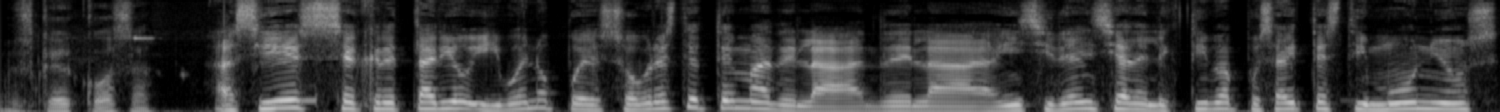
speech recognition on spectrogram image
Pues qué cosa. Así es, secretario. Y bueno, pues sobre este tema de la, de la incidencia delictiva, pues hay testimonios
